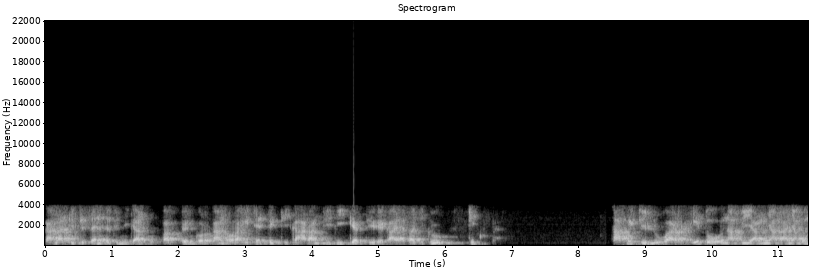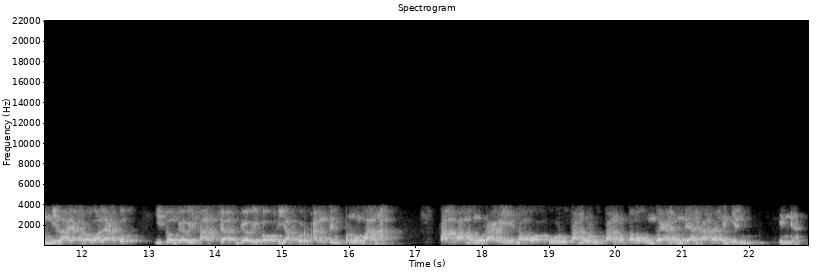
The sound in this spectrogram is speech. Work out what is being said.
Karena didesain sedemikian rupa ben Quran ora identik dikarang, dipikir, direkayasa, digu, digu. Tapi di luar itu Nabi yang nyatanya ummi layak rok walayak iso gawe sajak, gawe kopiah Quran sing penuh makna. Tanpa mengurangi nopo urutan-urutan utawa untayan-untayan kata sing indah.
